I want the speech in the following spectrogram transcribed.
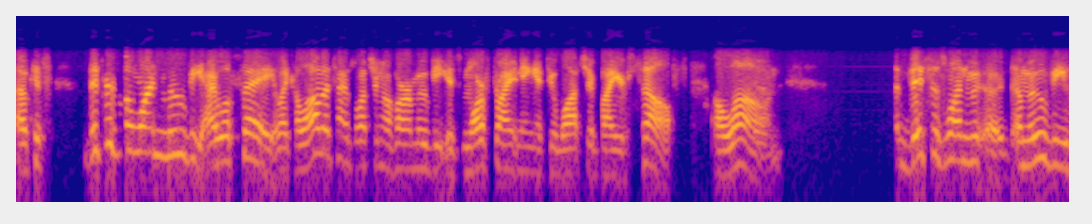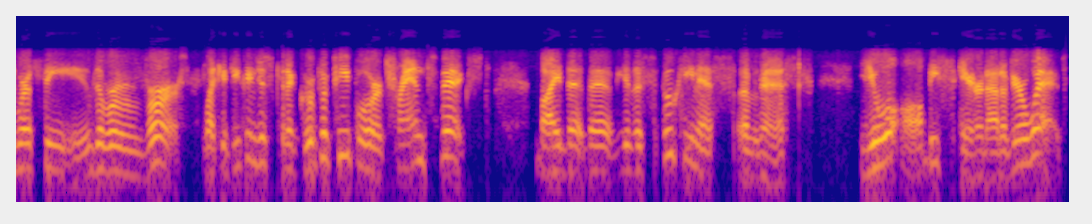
Because this is the one movie I will say, like a lot of the times, watching a horror movie is more frightening if you watch it by yourself, alone. This is one uh, a movie where it's the the reverse. Like if you can just get a group of people who are transfixed by the the the spookiness of this, you will all be scared out of your wits.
